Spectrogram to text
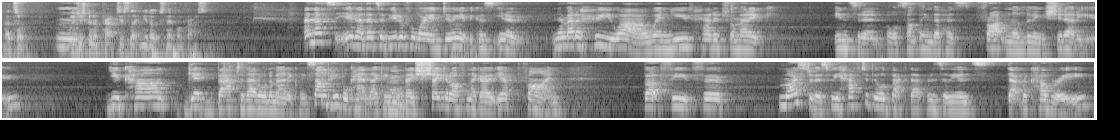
That's all. We're mm. just going to practice letting your dog sniff on grass. And that's you know that's a beautiful way of doing it because you know no matter who you are, when you've had a traumatic incident or something that has frightened the living shit out of you, you can't get back to that automatically. Some people can; they can mm. they shake it off and they go, "Yep, fine." But for for most of us, we have to build back that resilience, that recovery,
